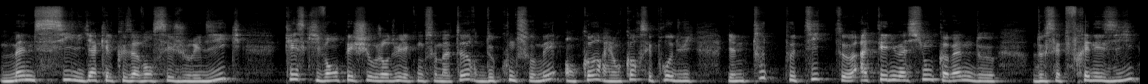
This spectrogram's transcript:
même s'il y a quelques avancées juridiques, qu'est-ce qui va empêcher aujourd'hui les consommateurs de consommer encore et encore ces produits? Il y a une toute petite euh, atténuation quand même de, de cette frénésie.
